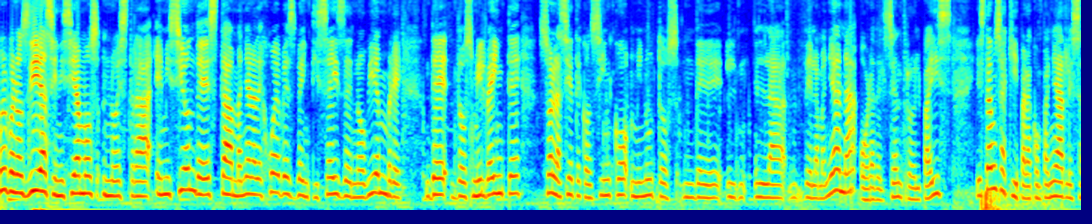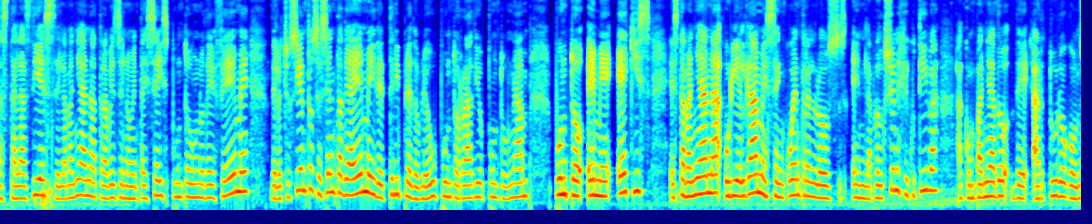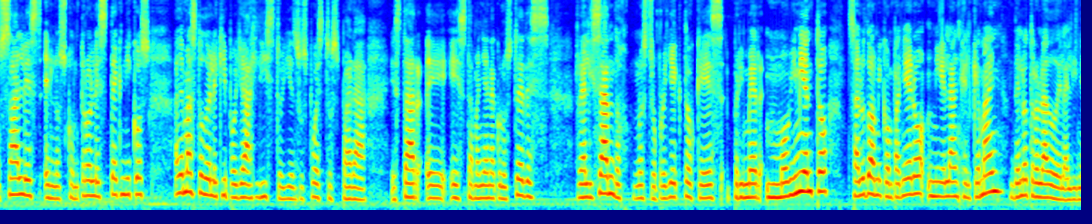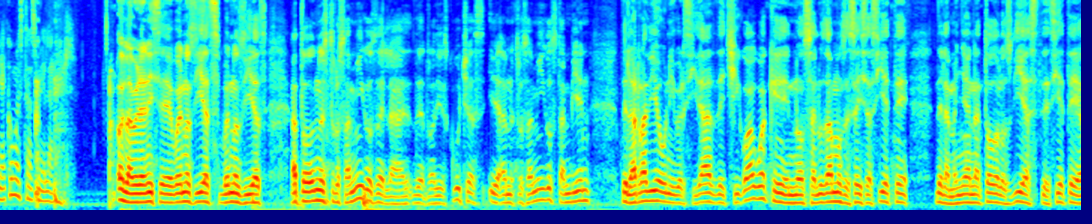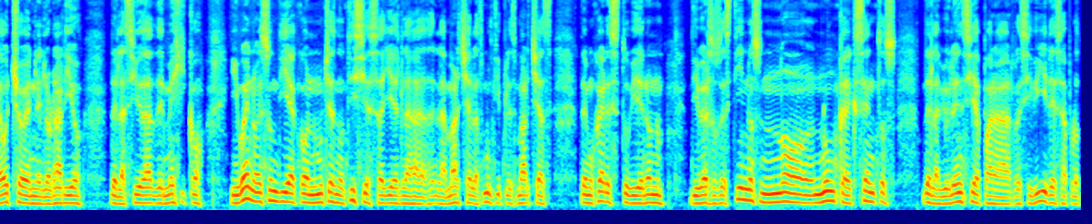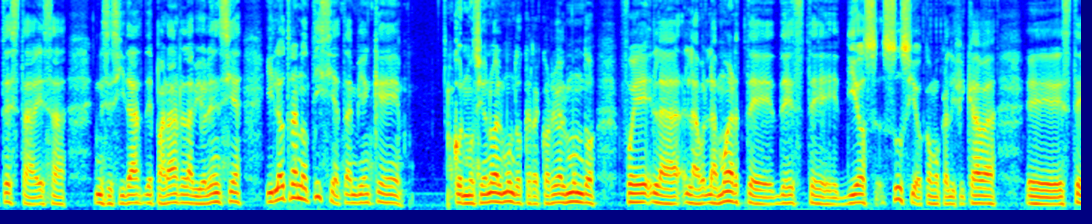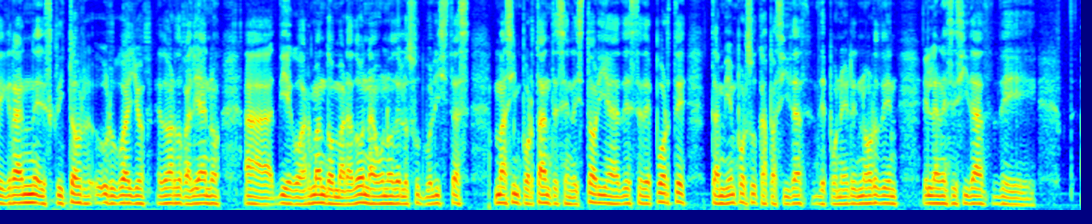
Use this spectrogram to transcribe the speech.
Muy buenos días, iniciamos nuestra emisión de esta mañana de jueves 26 de noviembre de 2020. Son las 7 con 5 minutos de la, de la mañana, hora del centro del país, y estamos aquí para acompañarles hasta las 10 de la mañana a través del 96.1 de FM, del 860 de AM y de www.radio.unam.mx. Esta mañana Uriel Gámez se encuentra en, los, en la producción ejecutiva, acompañado de Arturo González en los controles técnicos. Además, todo el equipo ya listo y en sus puestos para estar eh, esta mañana con ustedes realizando nuestro proyecto que es Primer Movimiento. Saludo a mi compañero Miguel Ángel Quemain del otro lado de la línea. ¿Cómo estás, Miguel Ángel? Hola Berenice, buenos días, buenos días a todos nuestros amigos de la de Radio Escuchas y a nuestros amigos también de la Radio Universidad de Chihuahua que nos saludamos de 6 a 7 de la mañana todos los días, de 7 a 8 en el horario de la Ciudad de México. Y bueno, es un día con muchas noticias. Ayer la, la marcha, las múltiples marchas de mujeres tuvieron diversos destinos, no nunca exentos de la violencia para recibir esa protesta, esa necesidad de parar la violencia. Y la otra noticia también que conmocionó al mundo, que recorrió al mundo, fue la, la, muerte de este dios sucio, como calificaba eh, este gran escritor uruguayo Eduardo Galeano a Diego Armando Maradona, uno de los futbolistas más importantes en la historia de este deporte, también por su capacidad de poner en orden la necesidad de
